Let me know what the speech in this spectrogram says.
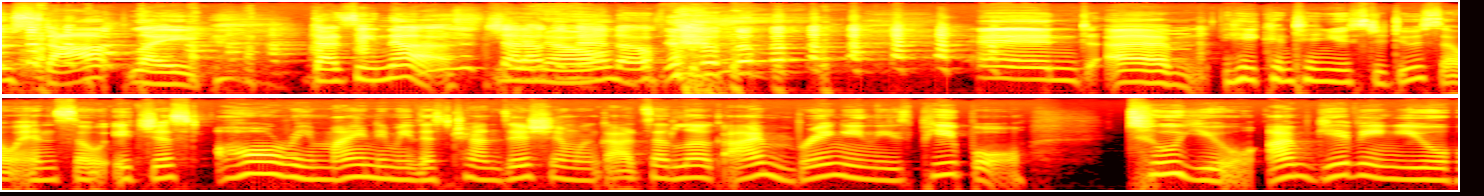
you stop? Like that's enough Shout you out know? to Nando. and um, he continues to do so. And so it just all reminded me this transition when god said look i'm bringing these people to you. I'm giving you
